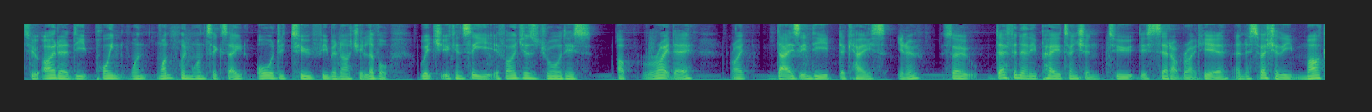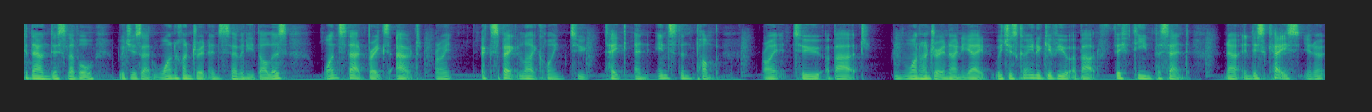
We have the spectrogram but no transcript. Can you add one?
to either the 1.168 or the 2 Fibonacci level, which you can see if I just draw this up right there, right, that is indeed the case, you know. So definitely pay attention to this setup right here and especially mark down this level, which is at $170. Once that breaks out, right, expect Litecoin to take an instant pump right, to about 198, which is going to give you about 15%. Now, in this case, you know,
